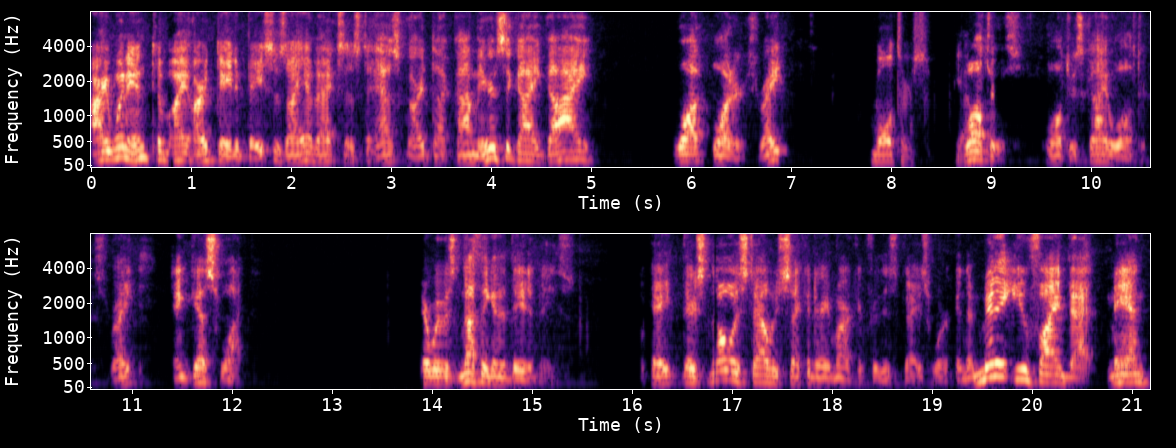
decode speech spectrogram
I went into my art databases. I have access to askart.com. Here's the guy, Guy Wa- Waters, right? Walters. Yeah. Walters, Walters, Guy Walters, right? And guess what? There was nothing in the database. Okay, there's no established secondary market for this guy's work. And the minute you find that, man,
